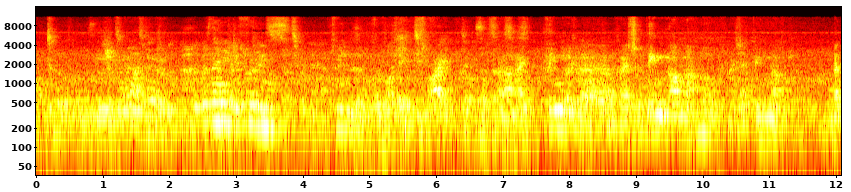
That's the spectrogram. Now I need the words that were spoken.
hotter? How far is true? Is there any difference between the, what they? Uh, I think uh, I should think not now. No. I should think not. But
